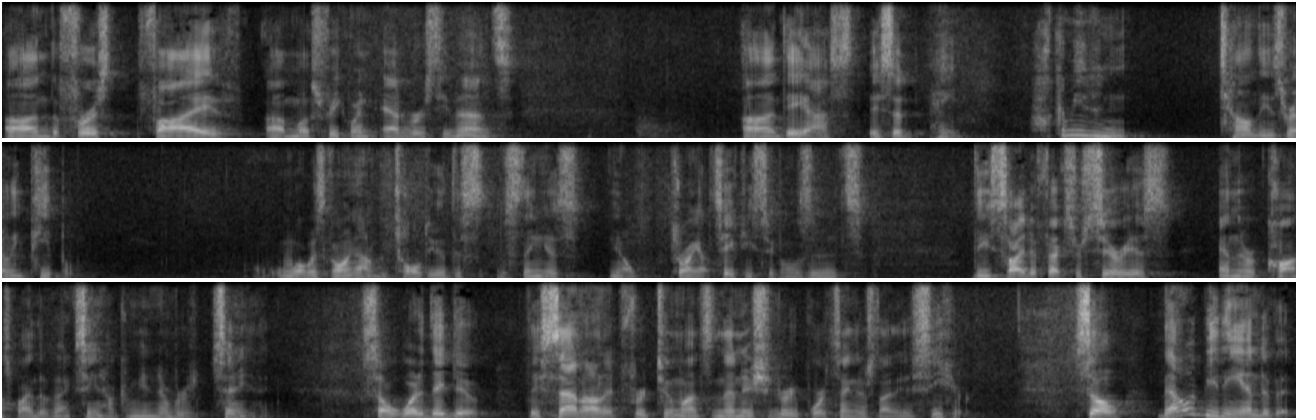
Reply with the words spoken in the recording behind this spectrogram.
on the first five uh, most frequent adverse events, uh, they asked, they said, hey, how come you didn't tell the Israeli people what was going on? We told you this, this thing is, you know, throwing out safety signals, and it's, these side effects are serious, and they're caused by the vaccine. How come you never said anything? So what did they do? They sat on it for two months and then issued a report saying there's nothing to see here. So that would be the end of it,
